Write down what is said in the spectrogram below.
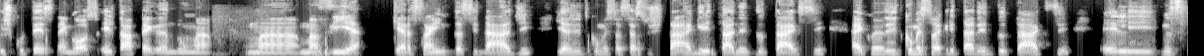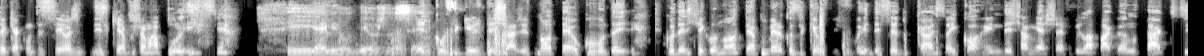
escutei esse negócio, ele tava pegando uma, uma, uma via que era saindo da cidade, e a gente começou a se assustar, a gritar dentro do táxi. Aí quando a gente começou a gritar dentro do táxi, ele, não sei o que aconteceu, a gente disse que ia chamar a polícia. Ei, e aí ele, meu Deus do céu. Ele conseguiu deixar a gente no hotel. Quando ele, quando ele chegou no hotel, a primeira coisa que eu fiz foi descer do carro, sair correndo, deixar minha chefe lá pagando o táxi.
